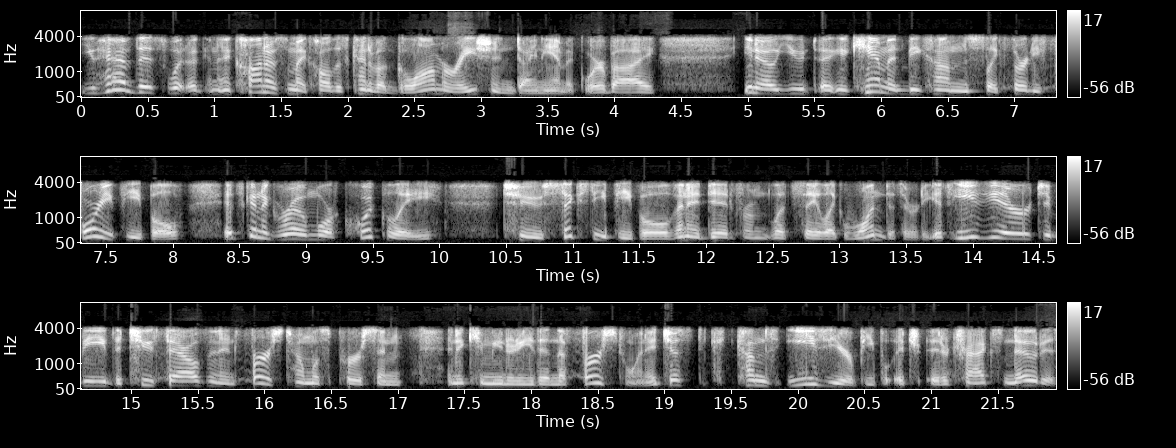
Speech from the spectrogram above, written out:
you have this what an economist might call this kind of agglomeration dynamic, whereby you know you a encampment becomes like 30, 40 people. It's going to grow more quickly to 60 people than it did from let's say like 1 to 30 it's easier to be the 2001st homeless person in a community than the first one it just comes easier people it, it attracts notice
